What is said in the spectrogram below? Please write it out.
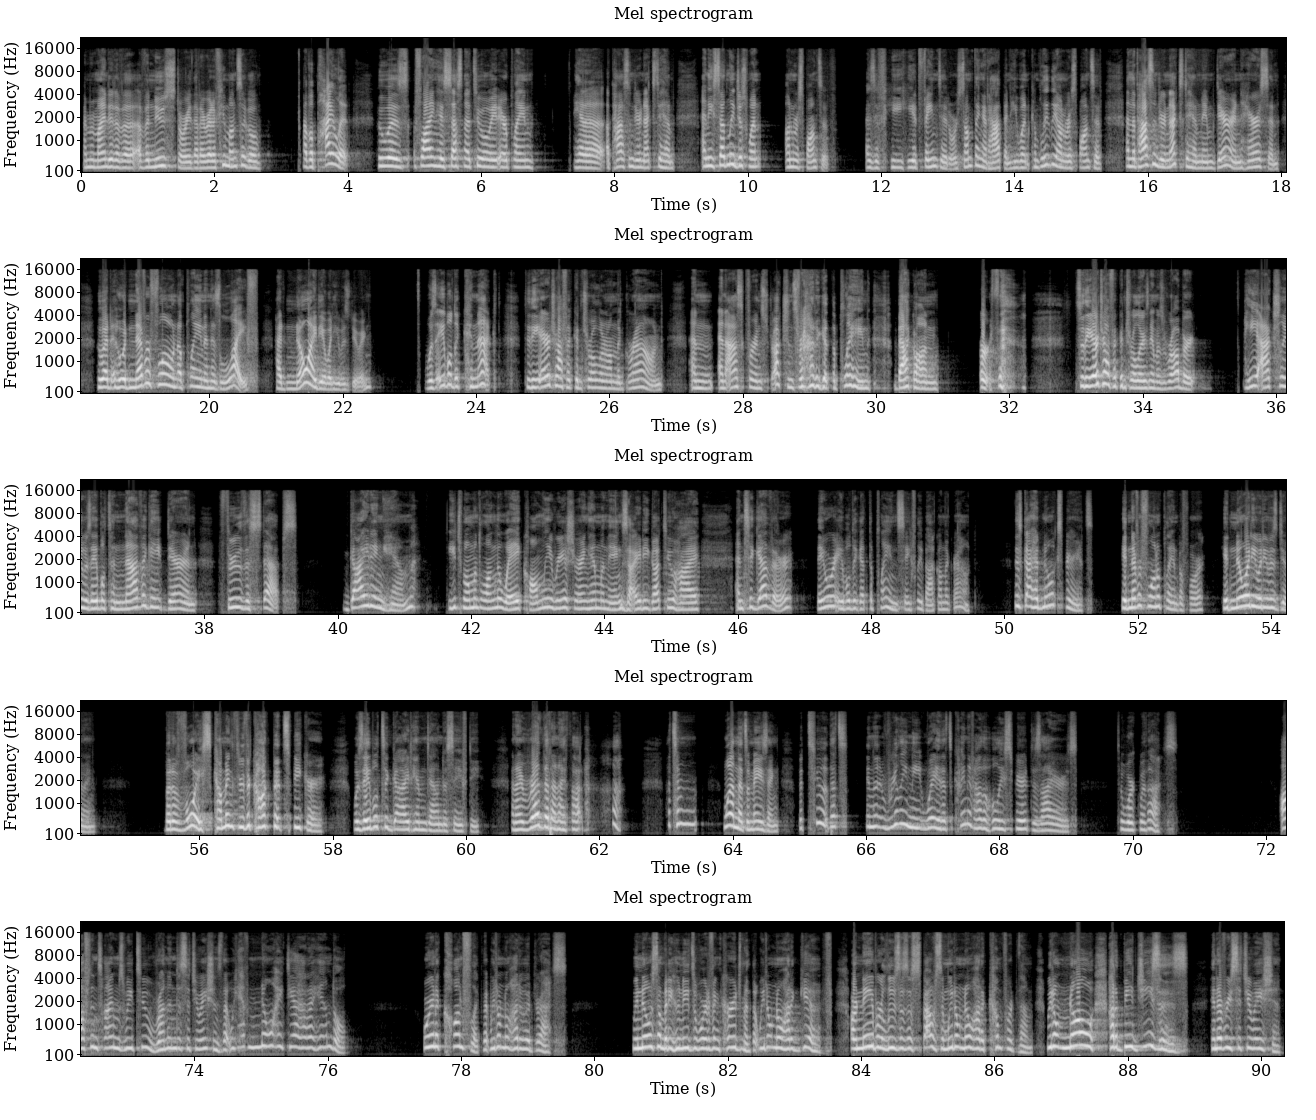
I'm reminded of a, of a news story that I read a few months ago of a pilot who was flying his Cessna 208 airplane. He had a, a passenger next to him, and he suddenly just went unresponsive. As if he, he had fainted or something had happened. He went completely unresponsive. And the passenger next to him, named Darren Harrison, who had, who had never flown a plane in his life, had no idea what he was doing, was able to connect to the air traffic controller on the ground and, and ask for instructions for how to get the plane back on Earth. so the air traffic controller, his name was Robert, he actually was able to navigate Darren through the steps, guiding him each moment along the way, calmly reassuring him when the anxiety got too high. And together, they were able to get the plane safely back on the ground. This guy had no experience. He had never flown a plane before. He had no idea what he was doing. But a voice coming through the cockpit speaker was able to guide him down to safety. And I read that and I thought, huh, that's am- one, that's amazing. But two, that's in a really neat way, that's kind of how the Holy Spirit desires to work with us. Oftentimes, we too run into situations that we have no idea how to handle. We're in a conflict that we don't know how to address. We know somebody who needs a word of encouragement that we don't know how to give. Our neighbor loses a spouse and we don't know how to comfort them. We don't know how to be Jesus in every situation.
